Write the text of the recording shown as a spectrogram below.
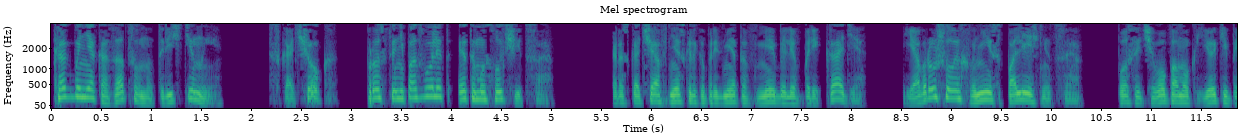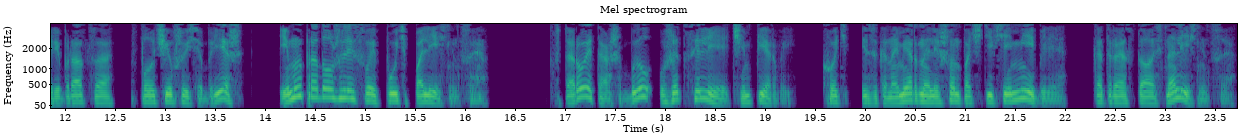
как бы не оказаться внутри стены. Скачок просто не позволит этому случиться. Раскачав несколько предметов мебели в баррикаде, я обрушил их вниз по лестнице, после чего помог Йоке перебраться в получившуюся брешь, и мы продолжили свой путь по лестнице. Второй этаж был уже целее, чем первый, хоть и закономерно лишен почти всей мебели, которая осталась на лестнице,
